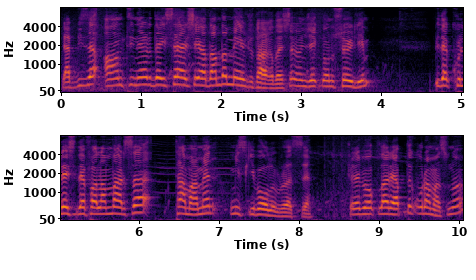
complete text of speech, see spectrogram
Ya bize anti neredeyse her şey adamda mevcut arkadaşlar. Öncelikle onu söyleyeyim. Bir de kulesi de falan varsa tamamen mis gibi olur burası. Şöyle bir oklar yaptık vuramazsın o.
